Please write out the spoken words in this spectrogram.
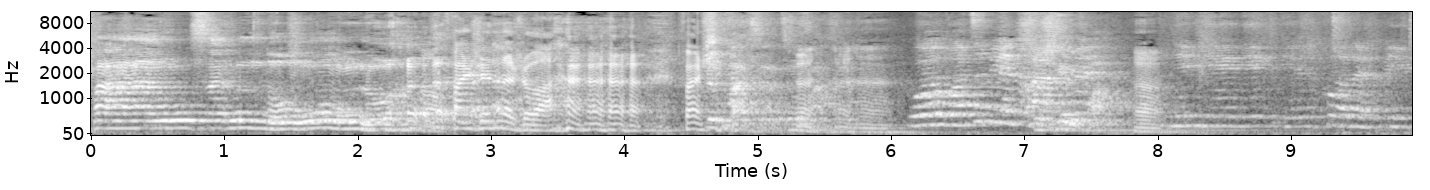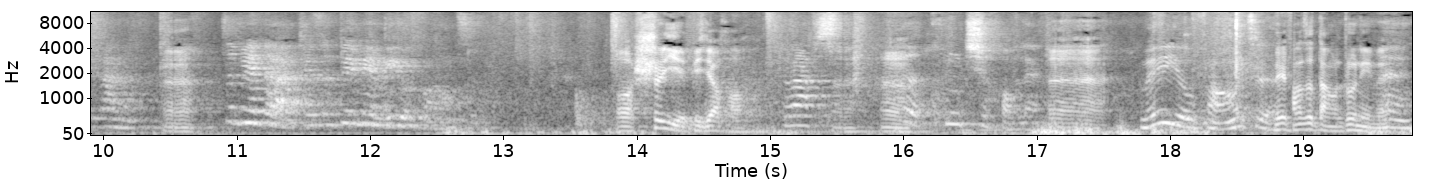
翻身农奴，哦，翻身了是吧？翻身，真翻身真翻身嗯嗯我我这边的话，是新房嗯你你你你过来可以看了。嗯，这边的就是对面没有房子，哦，视野比较好，是吧？嗯这空气好嘞，嗯，没有房子。没房子挡住你们，嗯，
